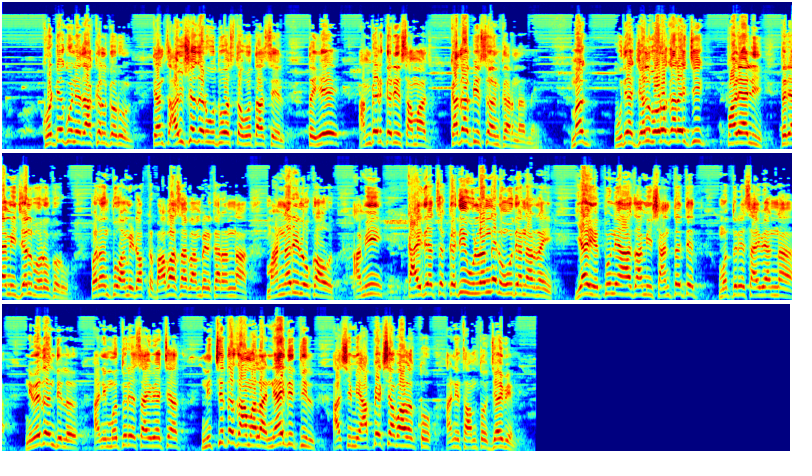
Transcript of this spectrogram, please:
खोटे गुन्हे दाखल करून त्यांचं आयुष्य जर उद्ध्वस्त होत असेल तर हे आंबेडकरी समाज कदापि सहन करणार नाही. मग उद्या जलभरो करायची पाळी आली तरी आम्ही जलभरो करू. परंतु आम्ही डॉक्टर बाबासाहेब आंबेडकरांना मानणारी लोक आहोत. आम्ही कायद्याचं कधी उल्लंघन होऊ देणार नाही. या हेतूने आज आम्ही शांततेत मथुरे साहेब यांना निवेदन दिलं आणि मथुरे साहेब याच्यात निश्चितच आम्हाला न्याय देतील अशी मी अपेक्षा बाळगतो आणि थांबतो. जय भीम.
